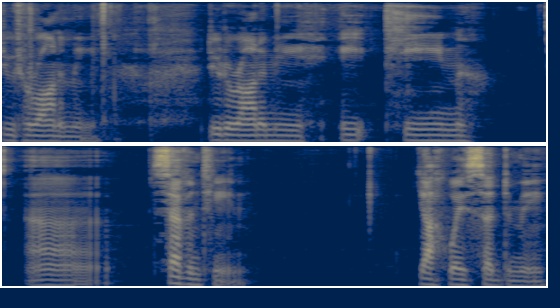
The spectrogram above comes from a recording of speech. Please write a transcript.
Deuteronomy. Deuteronomy 18 uh, 17. Yahweh said to me,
